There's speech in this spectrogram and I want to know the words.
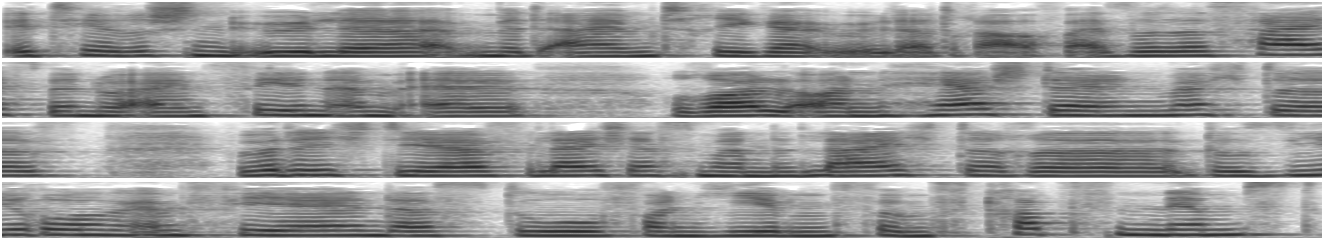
ätherischen Öle mit einem Trägeröl da drauf. Also das heißt, wenn du ein 10 ml Roll-On herstellen möchtest, würde ich dir vielleicht erstmal eine leichtere Dosierung empfehlen, dass du von jedem fünf Tropfen nimmst.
